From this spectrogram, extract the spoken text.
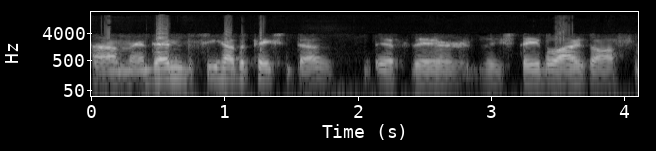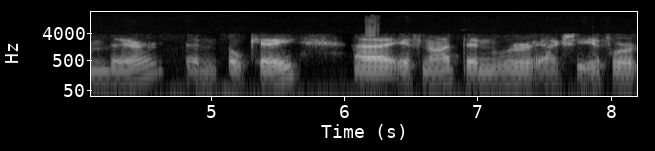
um, and then see how the patient does. If they're they stabilize off from there, then okay. Uh, if not, then we're actually if we're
